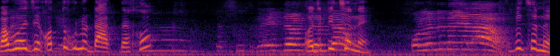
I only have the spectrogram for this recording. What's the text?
বাবু ওই যে কতগুলো ডাক দেখো। ওই যে পিছনে। পিছনে।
